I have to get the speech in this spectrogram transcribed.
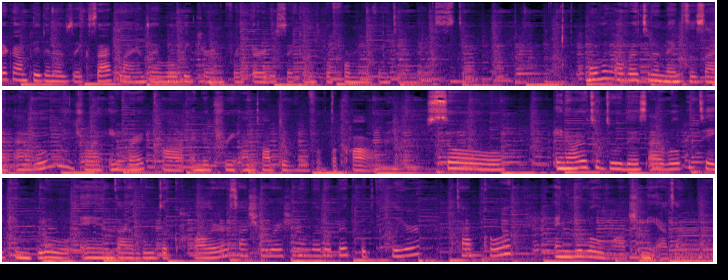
After completing the zigzag lines, I will be curing for 30 seconds before moving to the next. Moving over to the next design, I will be drawing a red car and a tree on top the roof of the car. So, in order to do this, I will be taking blue and dilute the color saturation a little bit with clear top coat and you will watch me as I work.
